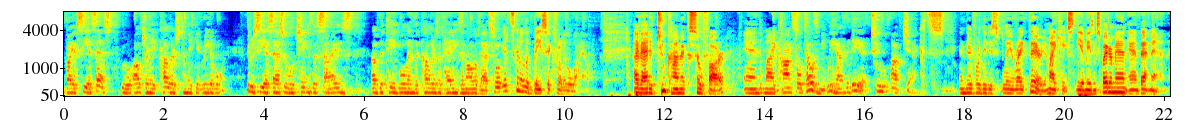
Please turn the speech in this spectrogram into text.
Via CSS, we will alternate colors to make it readable. Through CSS, we will change the size of the table and the colors of headings and all of that. So it's going to look basic for a little while. I've added two comics so far, and my console tells me we have the data, two objects, and therefore they display right there, in my case, the Amazing Spider-Man and Batman.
